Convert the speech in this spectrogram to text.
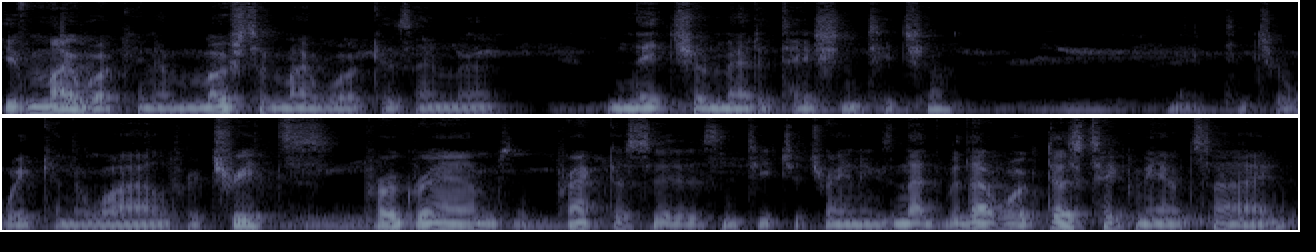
Even my work, you know, most of my work is I'm a nature meditation teacher. I teach in the wild retreats, programs, and practices, and teacher trainings, and that that work does take me outside.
